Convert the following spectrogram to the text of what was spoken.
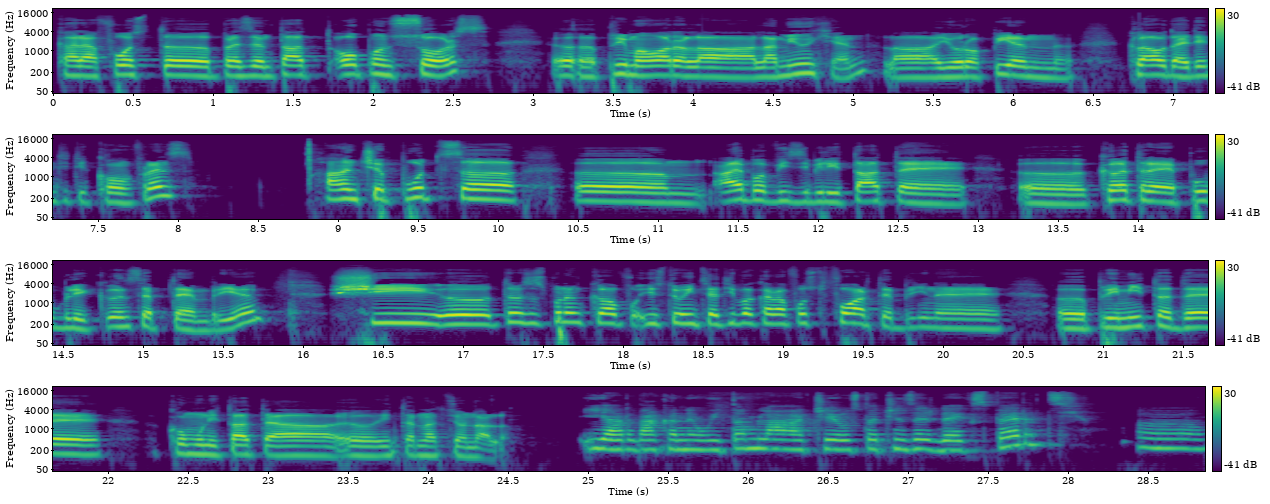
care a fost uh, prezentat open source uh, prima oară la, la München, la European Cloud Identity Conference, a început să uh, aibă vizibilitate uh, către public în septembrie și uh, trebuie să spunem că este o inițiativă care a fost foarte bine uh, primită de comunitatea uh, internațională. Iar dacă ne uităm la cei 150 de experți, uh,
